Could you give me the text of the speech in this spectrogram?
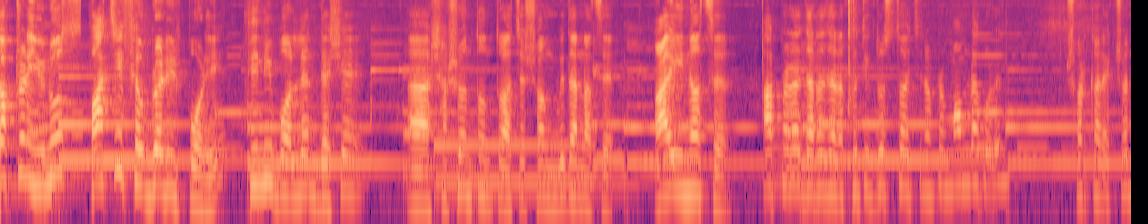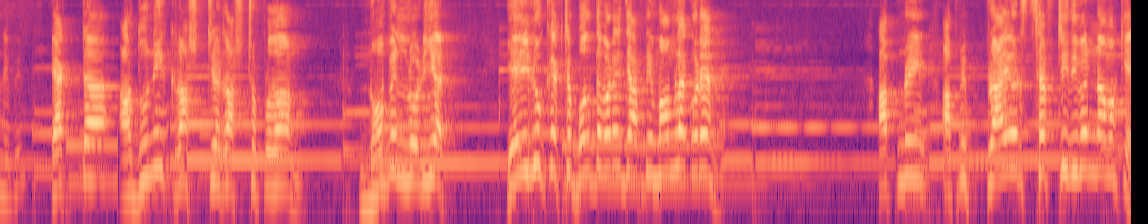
Doctor Yunus পাঁচই ফেব্রুয়ারির পরে তিনি বললেন দেশে শাসনতন্ত্র আছে সংবিধান আছে আইন আছে। আপনারা যারা যারা ক্ষতিগ্রস্ত হয়েছেন আপনারা মামলা করেন সরকার অ্যাকশন নেবে। একটা আধুনিক রাষ্ট্রের রাষ্ট্রপ্রধান নোবেল লরিয়াট এই লোক একটা বলতে পারে যে আপনি মামলা করেন। আপনি আপনি প্রায়র সেফটি দিবেন না আমাকে।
